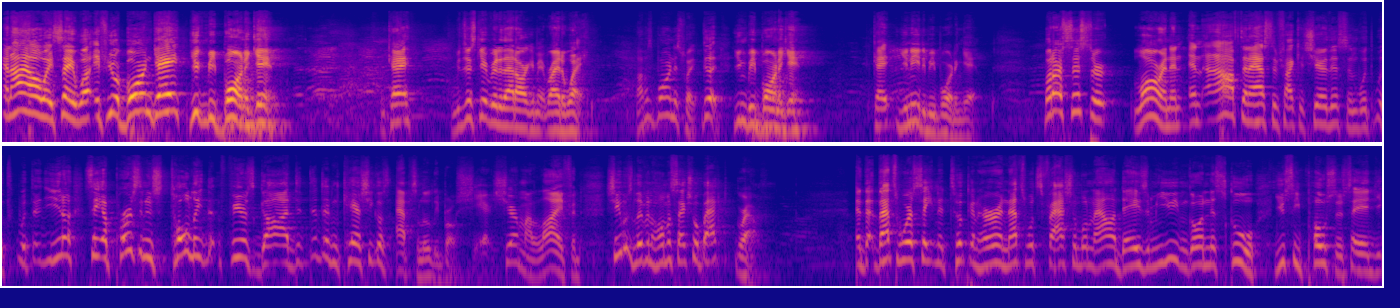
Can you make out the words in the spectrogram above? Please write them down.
and I always say, well, if you're born gay, you can be born again. Okay? We just get rid of that argument right away. I was born this way. Good. You can be born again. Okay? You need to be born again. But our sister Lauren, and, and I often ask if I could share this, and with, with, with you know, see, a person who's totally fears God, doesn't care, she goes, absolutely, bro, share, share my life. And she was living homosexual background. And th- that's where Satan had taken her, and that's what's fashionable nowadays. I mean, you even go into school, you see posters saying,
